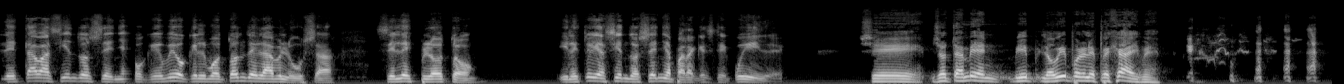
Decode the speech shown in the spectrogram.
le estaba haciendo señas porque veo que el botón de la blusa se le explotó y le estoy haciendo señas para que se cuide. Sí, yo también vi- lo vi por el espejaime.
